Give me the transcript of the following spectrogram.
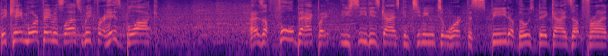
became more famous last week for his block as a fullback, but you see these guys continuing to work the speed of those big guys up front.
